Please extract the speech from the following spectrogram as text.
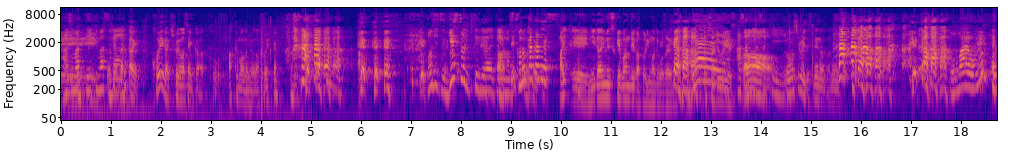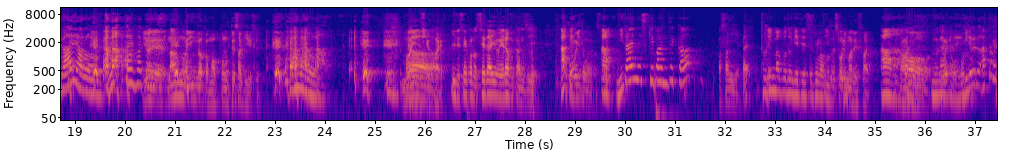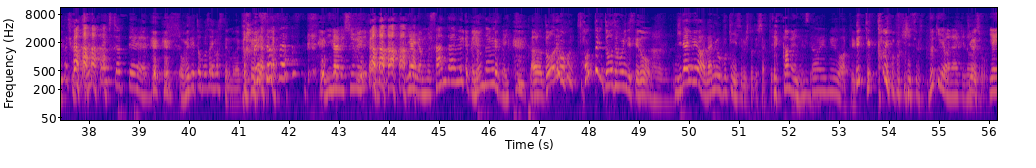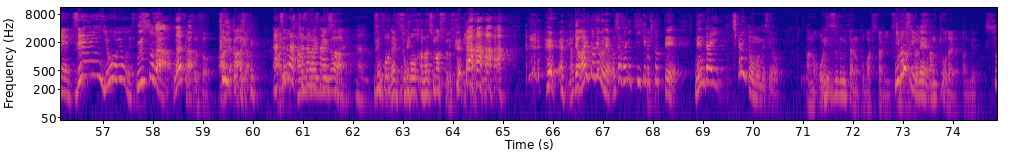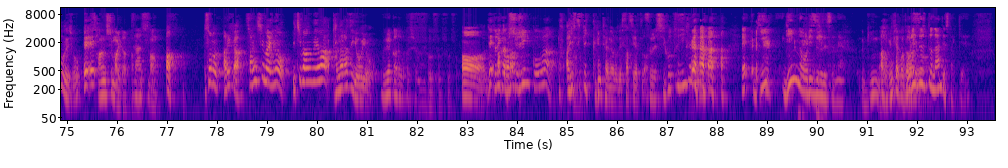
始まっていきますーなんが、か声が聞こえませんか？こう、悪魔のような声が。本日ゲストに来ていただいております。この方です。はい、えー、二代目スケバンデカトリマでございます。お久しぶりです。朝あ宮ー面白いですね、なんかね。崎。お前思ってないやろ。絶対バカいやいや、何の因果か真っぽの手先ですよ。本名は。まあいいですけど、はい。いいですね、この世代を選ぶ感じ。あとてもいいと思います。あ、二代目スケバンデカあさみえ？トリマボドゲですって言いました。トリマです、はい。ああ。おもうなんかね、いろいろ頭の中で渋滞しちゃって、おめでとうございますってのもなんか、おめでとうございます。二代目襲名できた。いやいや、もう三代目とか四代目とか言ってる。かあの、どうでもほん、本当にどうでもいいんですけどん、二代目は何を武器にする人でしたっけ？鉄仮面ですよ。二代目はえ、鉄鉄仮面を武器にする？武器ではないけど、違うでしょ。いやいや、全員ヨーヨーです。嘘だ。なんかそう、そうクイとかあそれは風間さんが、そこ、そこを話します いや、割とでもね、おしゃさんに聞いてる人って、年代近いと思うんですよ。あの、折り鶴みたいなの飛ばしたり。いますよね三兄弟だったんで、そうでしょ？え、え、三姉妹だったんで、三姉妹三。あ、その、あれか、三姉妹の一番上は必ずヨーヨ上かどうか知らない。そうそうそうそう。ー。ああ、で、とにかく主人公は、アイスピックみたいなので刺すやつは。それ仕事人じゃない？え、銀、銀の折り鶴ですよね。銀のあ、見たことある。折り鶴と何でしたっけ？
